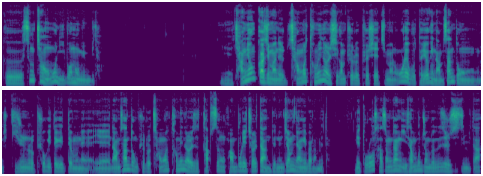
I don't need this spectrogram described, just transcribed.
그 승차 홈은 2번 홈입니다. 예, 작년까지만 해도 창원 터미널 시간표를 표시했지만 올해부터 여기 남산동 기준으로 표기되기 때문에 예, 남산동표로 창원 터미널에서 탑승 환불이 절대 안 되는 점 양해 바랍니다. 예, 도로 사정상 2, 3분 정도 늦을 수 있습니다.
